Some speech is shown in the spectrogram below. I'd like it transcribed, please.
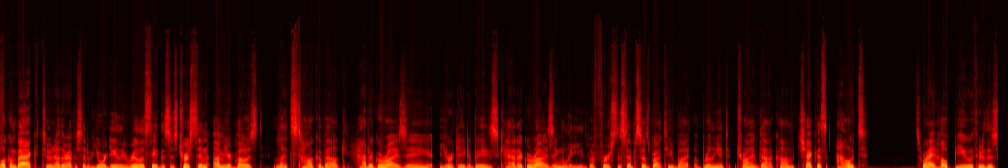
Welcome back to another episode of Your Daily Real Estate. This is Tristan. I'm your host. Let's talk about categorizing your database, categorizing leads. But first, this episode is brought to you by brillianttribe.com. Check us out. It's where I help you through this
